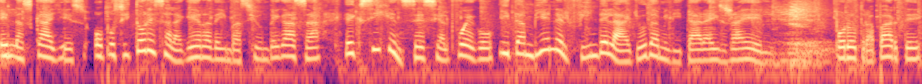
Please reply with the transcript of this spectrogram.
En las calles, opositores a la guerra de invasión de Gaza exigen cese al fuego y también el fin de la ayuda militar a Israel. Por otra parte,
